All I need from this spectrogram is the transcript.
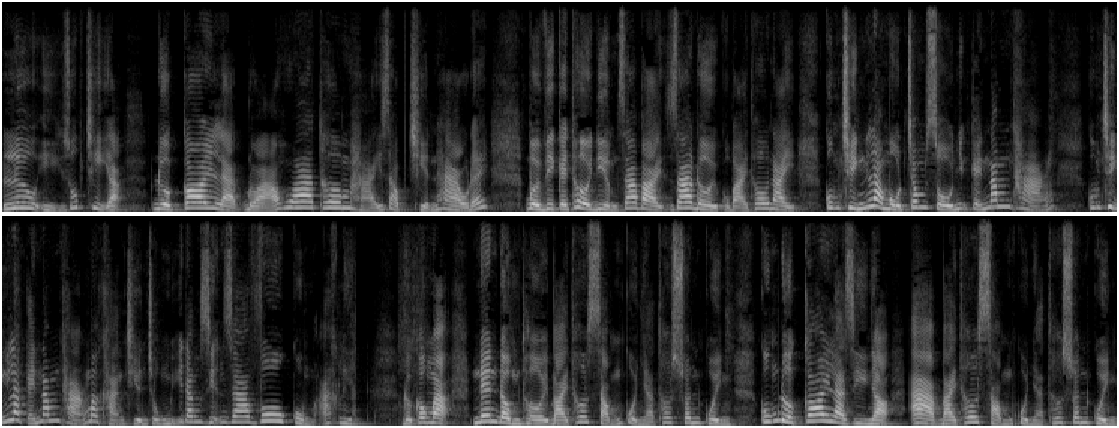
Lưu ý giúp chị ạ, được coi là đóa hoa thơm hái dọc chiến hào đấy. Bởi vì cái thời điểm ra bài ra đời của bài thơ này cũng chính là một trong số những cái năm tháng cũng chính là cái năm tháng mà kháng chiến chống Mỹ đang diễn ra vô cùng ác liệt. Được không ạ? Nên đồng thời bài thơ sóng của nhà thơ Xuân Quỳnh cũng được coi là gì nhở? À, bài thơ sóng của nhà thơ Xuân Quỳnh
